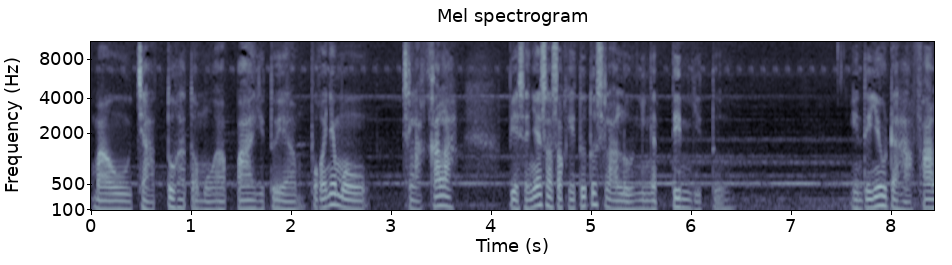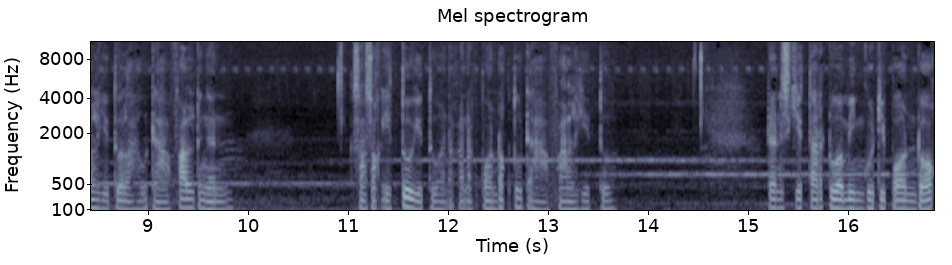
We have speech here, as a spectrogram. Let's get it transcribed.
mau jatuh atau mau apa gitu ya pokoknya mau celaka lah. Biasanya sosok itu tuh selalu ngingetin gitu. Intinya udah hafal gitulah udah hafal dengan sosok itu gitu anak-anak pondok tuh udah hafal gitu. Dan sekitar dua minggu di pondok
